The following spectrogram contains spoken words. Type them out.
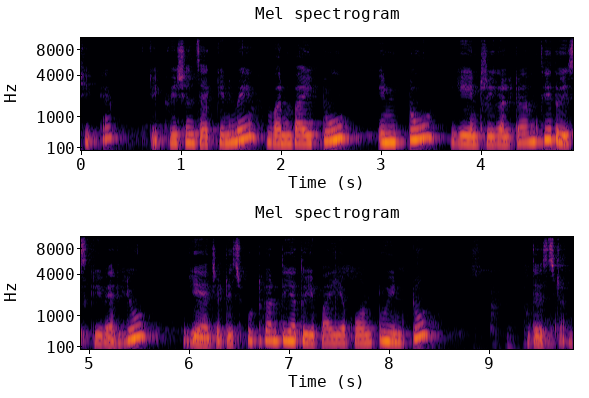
ठीक है? तो इक्वेशन सेकंड में वन बाई टू इंटू ये इंट्रीगल टर्म थी तो इसकी वैल्यू ये एज इट इज़ पुट कर दिया तो ये pi upon two into this term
